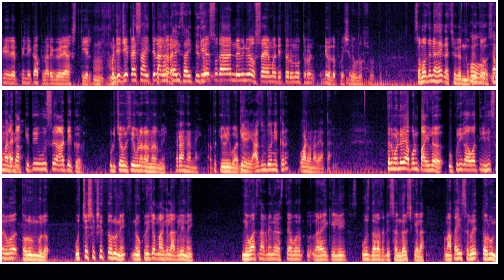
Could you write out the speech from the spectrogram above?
पिले पिले कापणारे वेळे असतील. हम्म, हम्म. म्हणजे जे काय साहित्य इतर लागणार आहे काही साहित्य ते सुद्धा नवीन व्यवसायामध्ये तरुण उतरून डेव्हलप होऊ शकतो. डेव्हलप होतं समाधानी आहे का छगन मग? हो, हो, तो- समाधानी आता आहे. किती ऊस आहे? आठ एकर? पुढच्या वर्षी एवढा राहणार नाही. राहणार नाही. आता केळी वाढ केळी अजून दोन एकर वाढवणार आहे आता. तर मंडळी आपण पाहिलं उपरी गावातील ही सर्व तरुण मुलं उच्च शिक्षित तरुण आहे नोकरीच्या मागे लागले नाही निवास नागणीने रस्त्यावर लढाई केली ऊस दरासाठी संघर्ष केला. पण आता ही सगळे तरुण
